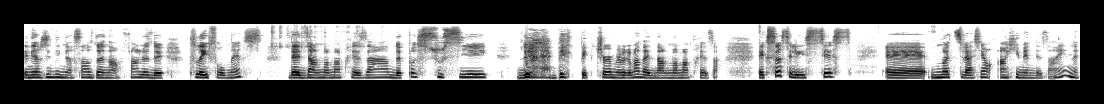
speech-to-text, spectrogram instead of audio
l'énergie d'innocence d'un enfant, là, de playfulness, d'être dans le moment présent, de ne pas soucier de la big picture, mais vraiment d'être dans le moment présent. Fait que ça, c'est les six euh, motivations en human design,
